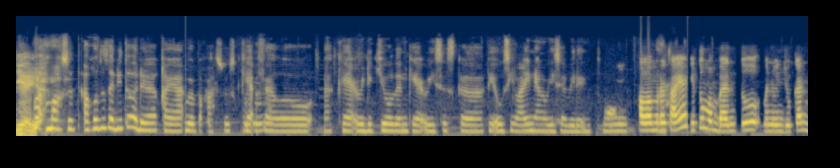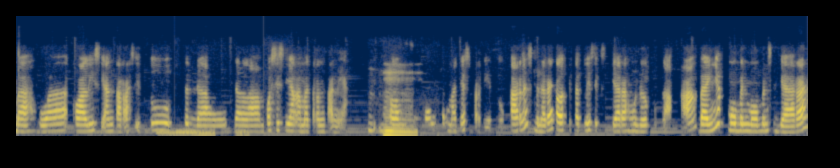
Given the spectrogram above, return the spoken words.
Iya, yeah, iya. Maksud aku tuh tadi tuh ada kayak beberapa kasus kayak mm -hmm. fellow, kayak ridicule dan kayak racist ke POC lain yang bisa beda gitu. Kalau menurut saya itu membantu menunjukkan bahwa koalisi antaras itu sedang dalam posisi yang amat rentan ya. Hmm. Kalau formatnya seperti itu. Karena sebenarnya kalau kita telisik sejarah mundur ke belakang, banyak momen-momen sejarah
